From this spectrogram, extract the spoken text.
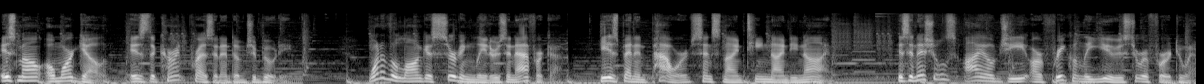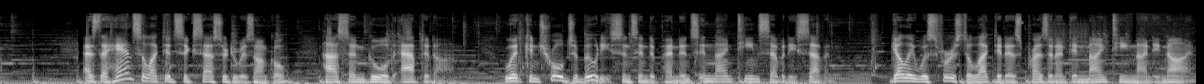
Ismail Omar Guelleh is the current president of Djibouti. One of the longest-serving leaders in Africa, he has been in power since 1999. His initials, IOG, are frequently used to refer to him as the hand-selected successor to his uncle, Hassan Gouled Aptidon, who had controlled Djibouti since independence in 1977. Guelleh was first elected as president in 1999.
